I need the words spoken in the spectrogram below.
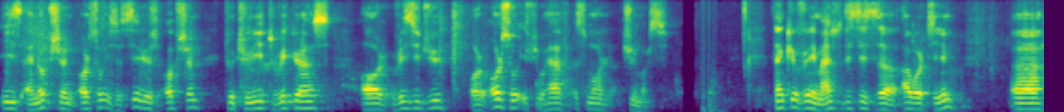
is an option, also is a serious option to treat recurrence or residue, or also if you have small tumors. Thank you very much. This is uh, our team, uh,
